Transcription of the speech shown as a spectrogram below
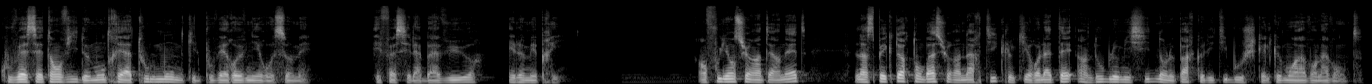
couvait cette envie de montrer à tout le monde qu'il pouvait revenir au sommet, effacer la bavure et le mépris. En fouillant sur Internet, l'inspecteur tomba sur un article qui relatait un double homicide dans le parc Letty-Bouche quelques mois avant la vente.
